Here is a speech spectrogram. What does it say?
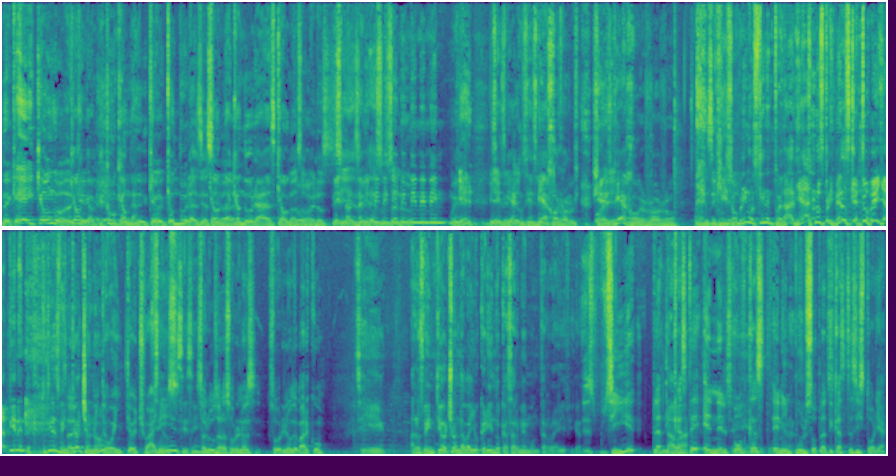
De que, hey, ¿qué hongo? ¿Qué hongo? ¿Qué- cómo qué onda? ¿Qué, qué Honduras? Y así, ¿Qué onda? ¿Qué Honduras? ¿Qué hongo? Más o menos. Sí, Sí, es- bien. es un saludo. Muy bien. Bien, Si es viejo, si es viejo, Rorro. Si es viejo, Rorro. Así que- Mis sobrinos tienen tu edad ya. Los primeros que tuve ya tienen. Tú tienes 28, Yo ¿no? tengo 28 años. Sí, sí, sí. Saludos a los sobrinos, sobrinos de Marco. Sí. A los 28 andaba yo queriendo casarme en Monterrey, fíjate. Sí, platicaste Andaba- en el podcast, en podcast. Impulso, platicaste esa historia.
